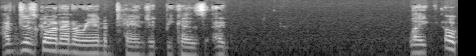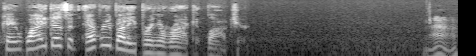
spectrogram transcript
I'm just going on a random tangent because I like. Okay, why doesn't everybody bring a rocket launcher? I don't know.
